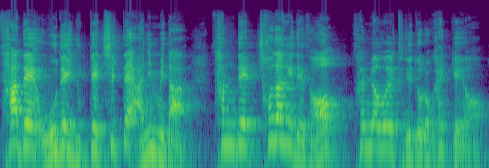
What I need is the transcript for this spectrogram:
4대 5대 6대 7대 아닙니다 3대 천왕에 대해서 설명을 드리도록 할게요.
